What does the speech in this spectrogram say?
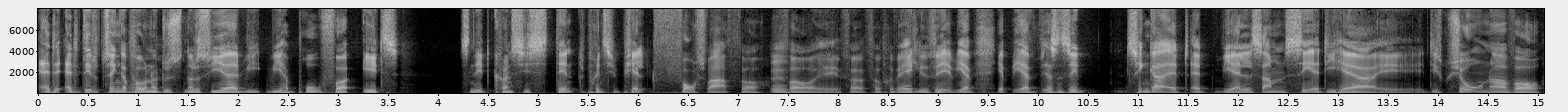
Er det er det, det du tænker på, når du, når du siger, at vi, vi har brug for et sådan et konsistent, principielt forsvar for, mm. for, øh, for, for privatlivet. For jeg, jeg, jeg, jeg, jeg sådan set tænker, at, at vi alle sammen ser de her øh, diskussioner, hvor,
